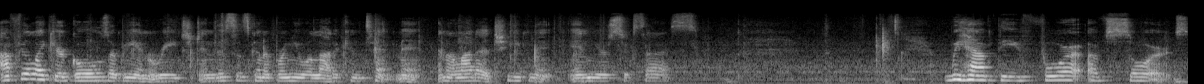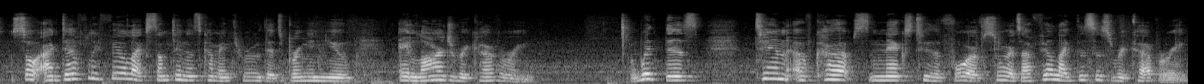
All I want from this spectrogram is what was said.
I feel like your goals are being reached and this is going to bring you a lot of contentment and a lot of achievement in your success. We have the Four of Swords. So I definitely feel like something is coming through that's bringing you a large recovery. With this Ten of Cups next to the Four of Swords, I feel like this is recovery.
